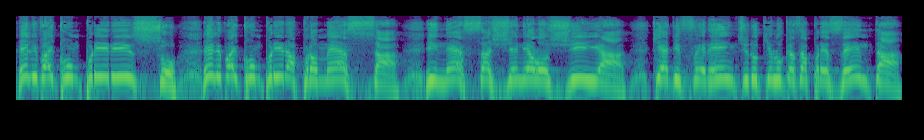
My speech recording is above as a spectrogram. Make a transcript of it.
Ele vai cumprir isso, ele vai cumprir a promessa, e nessa genealogia, que é diferente do que Lucas apresenta,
